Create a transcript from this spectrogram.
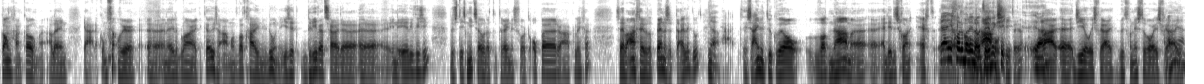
kan gaan komen. Alleen, ja, er komt wel weer een hele belangrijke keuze aan. Want wat ga je nu doen? Je zit drie wedstrijden in de Eredivisie. Dus het is niet zo dat de trainers voor het oprapen liggen. Ze hebben aangegeven dat Pennis het tijdelijk doet. Ja. ja er zijn natuurlijk wel wat namen. Uh, en dit is gewoon echt. Uh, ja, je gooit er maar in hoor, Tim. Ik zie, ja. Maar uh, Gio is vrij, Ruud van Nistelrooy is vrij. Oh, ja.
